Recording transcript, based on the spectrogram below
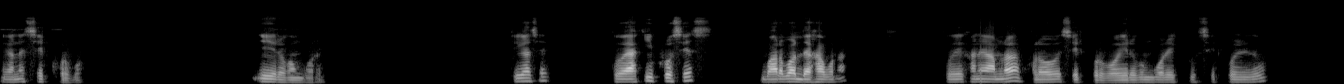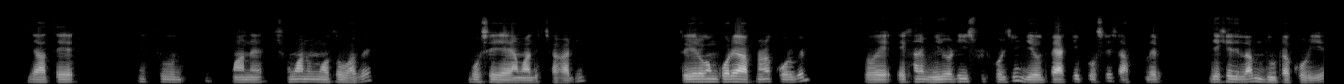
এখানে সেট করব। এইরকম করে। ঠিক আছে? তো একই প্রসেস বারবার দেখাবো না। তো এখানে আমরা ভালোভাবে সেট করব, এরকম করে একটু সেট করে দেব যাতে একটু মানে সমান মতোভাবে বসে যায় আমাদের চাকাটি। তো এরকম করে আপনারা করবেন। তো এখানে ভিডিওটি স্পিড করছি, যেহেতু একই প্রসেস আপনাদের দেখে দিলাম দুটা করিয়ে।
